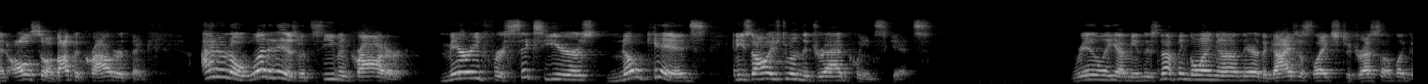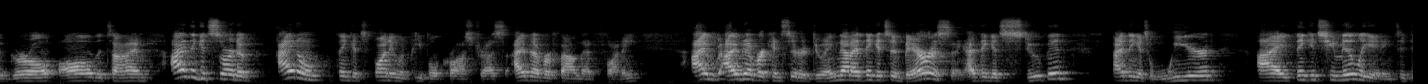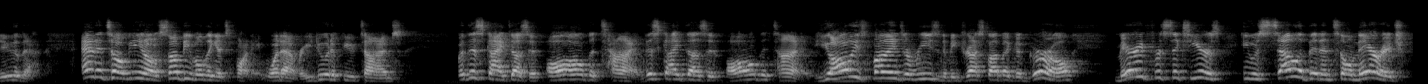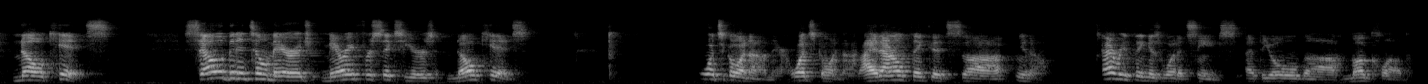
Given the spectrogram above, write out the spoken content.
And also about the Crowder thing. I don't know what it is with Steven Crowder. Married for six years, no kids, and he's always doing the drag queen skits. Really? I mean, there's nothing going on there. The guy just likes to dress up like a girl all the time. I think it's sort of, I don't think it's funny when people cross dress. I've never found that funny. I've, I've never considered doing that. I think it's embarrassing. I think it's stupid. I think it's weird. I think it's humiliating to do that. And it's, you know, some people think it's funny. Whatever. You do it a few times. But this guy does it all the time. This guy does it all the time. He always finds a reason to be dressed up like a girl. Married for six years. He was celibate until marriage, no kids. Celibate until marriage, married for six years, no kids. What's going on there? What's going on? I, I don't think it's, uh, you know, everything is what it seems at the old uh, mug club.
